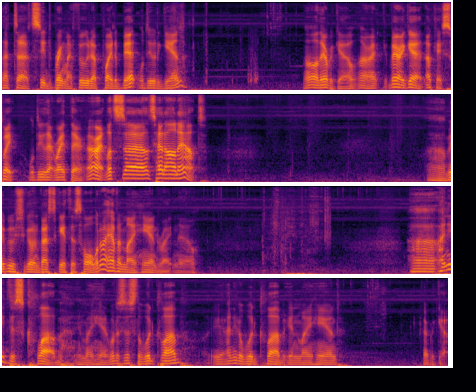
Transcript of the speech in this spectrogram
That uh, seemed to bring my food up quite a bit. We'll do it again. Oh, there we go. All right, very good. Okay, sweet. We'll do that right there. All right, let's uh, let's head on out. Uh, maybe we should go investigate this hole. What do I have in my hand right now? Uh, I need this club in my hand. What is this? The wood club? Yeah, I need a wood club in my hand. There we go.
